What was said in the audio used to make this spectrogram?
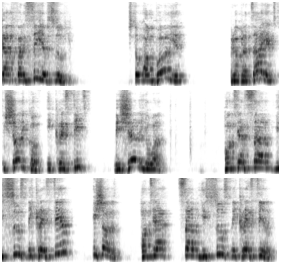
как фарисеев слухи, что Он более преображает учеников и крестит, нежели Иоанн. Хотя сам Иисус не крестил, еще раз, хотя сам Иисус не крестил,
